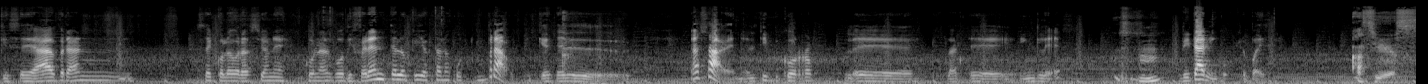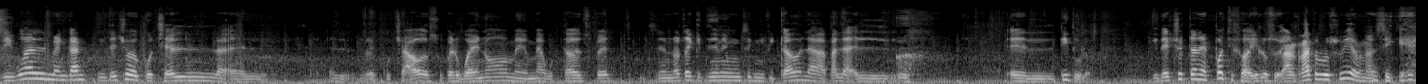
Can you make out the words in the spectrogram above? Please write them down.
que se abran hacer colaboraciones con algo diferente a lo que ellos están acostumbrados, que es el, ya saben, el típico rock eh, la- eh, inglés, Ujú, británico, se puede decir. Así es. Igual me encanta, de hecho escuché el, el- el- lo he escuchado, es súper bueno, me, me ha gustado, es súper- se nota que tiene un significado en la palabra, el, el título. Y de hecho está en Spotify, y lo al rato lo subieron, así que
